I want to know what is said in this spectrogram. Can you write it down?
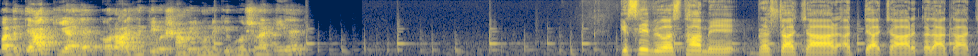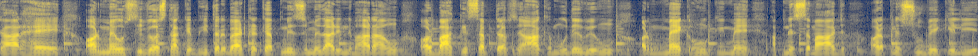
पदत्याग किया है और राजनीति में शामिल होने की घोषणा की है। किसी व्यवस्था में भ्रष्टाचार, अत्याचार, कदाकाचार है और मैं उसी व्यवस्था के भीतर बैठ करके अपनी ज़िम्मेदारी निभा रहा हूँ और बाकी सब तरफ़ से आँख मूदे हुए हूँ और मैं कहूँ कि मैं अपने समाज और अपने सूबे के लिए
